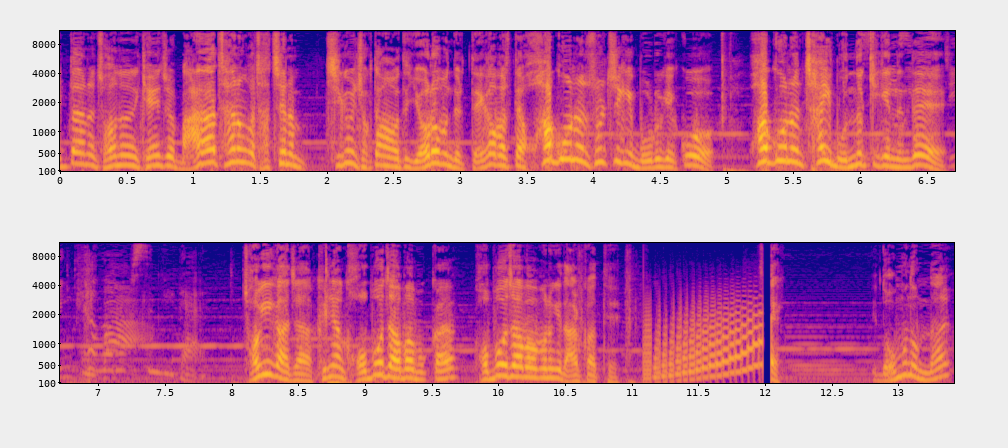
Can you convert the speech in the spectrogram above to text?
일단은 저는 개인적으로 만화 차는 것 자체는 지금 적당한 것 같아요. 여러분들 내가 봤을 때 화구는 솔직히 모르겠고 화구는 차이 못 느끼겠는데. 저기 가자. 그냥 거보 잡아볼까요? 거보 잡아보는 게 나을 것 같아. 너무 높나?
